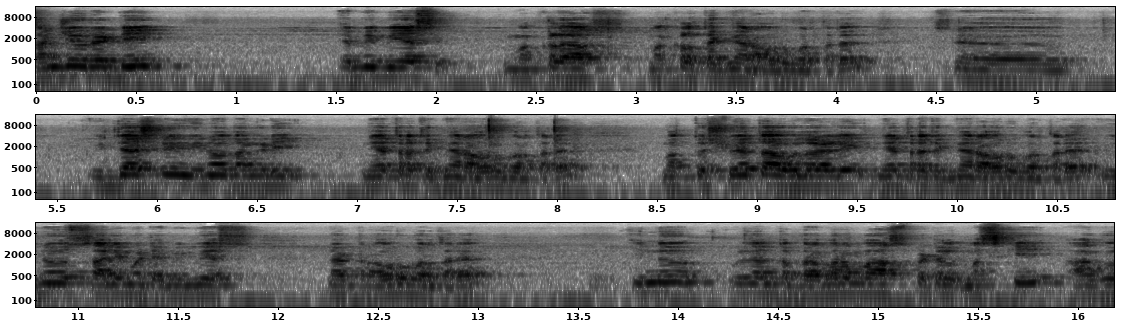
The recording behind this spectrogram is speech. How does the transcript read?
Sanjeev Reddy M B B S ಮಕ್ಕಳ ಮಕ್ಕಳ ತಜ್ಞರು ಅವರು ಬರ್ತಾರೆ ವಿದ್ಯಾಶ್ರೀ ವಿನೋದ್ ಅಂಗಡಿ ನೇತ್ರ ತಜ್ಞರು ಅವರು ಬರ್ತಾರೆ ಮತ್ತು ಶ್ವೇತಾ ಹುಲಹಳ್ಳಿ ನೇತ್ರ ತಜ್ಞರು ಅವರು ಬರ್ತಾರೆ Vinod Salimath M B B S doctor ಅವರು ಬರ್ತಾರೆ. ಇನ್ನು ಉಳಿದಂಥ ಭ್ರಮರಂಭ ಹಾಸ್ಪಿಟಲ್ ಮಸ್ಕಿ ಹಾಗೂ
